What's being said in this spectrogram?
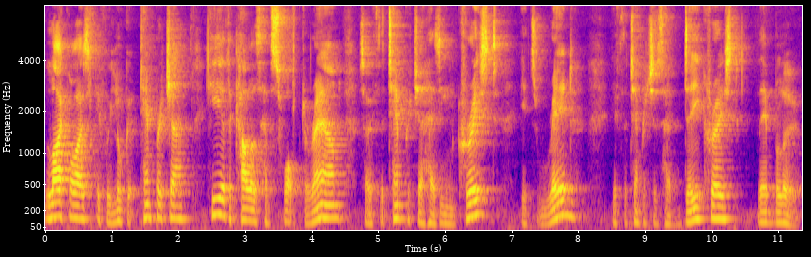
Likewise, if we look at temperature, here the colours have swapped around. So if the temperature has increased, it's red. If the temperatures have decreased, they're blue.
